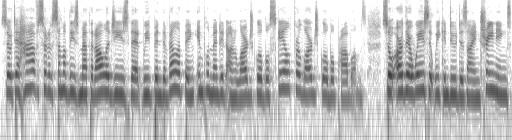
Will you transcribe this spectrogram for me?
So to have sort of some of these methodologies that we've been developing implemented on a large global scale for large global problems. So are there ways that we can do design trainings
